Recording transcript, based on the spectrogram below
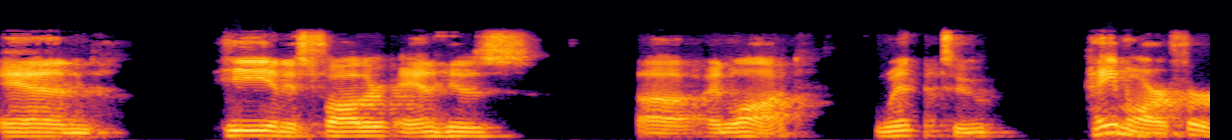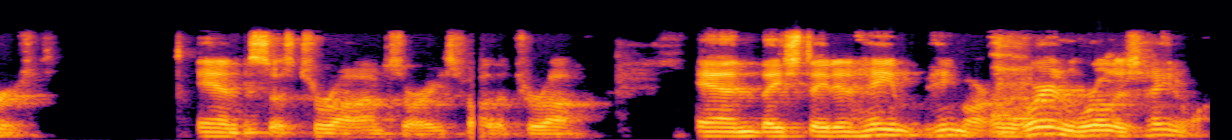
and he and his father and his uh, and Lot went to Hamar first, and so it's Terah. I'm sorry, his father Terah, and they stayed in Ham, Hamar. Well, where in the world is Hamar?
